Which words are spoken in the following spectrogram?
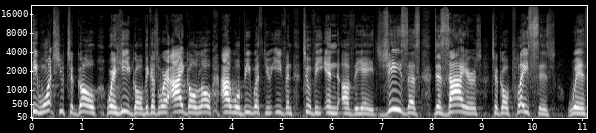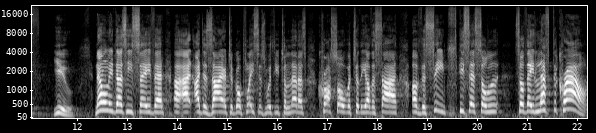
he wants you to go where he go because where I go, lo, I will be with you even to the end of the age. Jesus desires to go places with you. Not only does he say that uh, I, I, desire to go places with you to let us cross over to the other side of the sea, he says, so, so they left the crowd.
